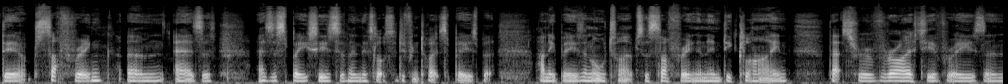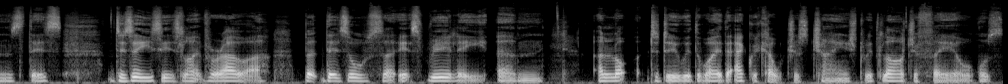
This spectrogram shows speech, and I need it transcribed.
They're suffering um, as a as a species. I mean, there's lots of different types of bees, but honeybees and all types are suffering and in decline. That's for a variety of reasons. There's diseases like varroa, but there's also it's really um, a lot to do with the way that agriculture's changed with larger fields,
